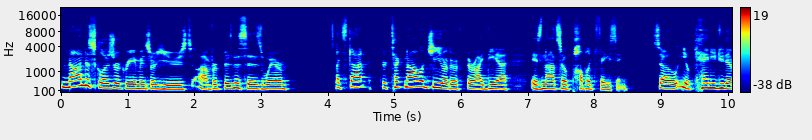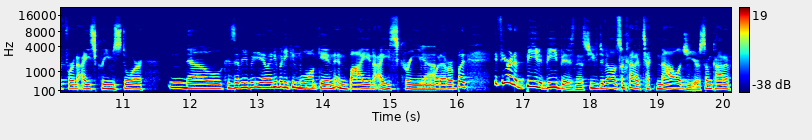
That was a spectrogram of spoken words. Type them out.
non-disclosure agreements are used um, for businesses where it's not their technology or their, their idea is not so public facing. So, you know, can you do that for an ice cream store? No, because everybody, you know, anybody can walk in and buy an ice cream Yeah. and whatever. But if you're in a B2B business, you've developed some kind of technology or some kind of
